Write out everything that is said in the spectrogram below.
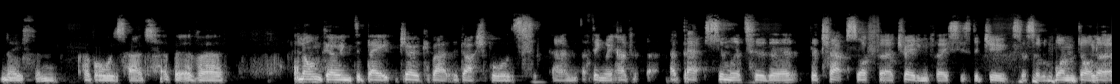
Nathan, I've always had a bit of a an ongoing debate joke about the dashboards. And I think we had a bet similar to the the traps off uh, trading places, the Dukes, a sort of one dollar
